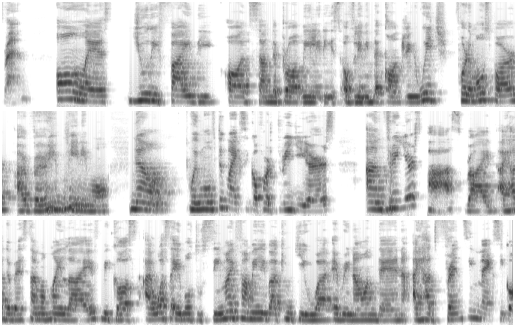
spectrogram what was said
friend, unless you defy the odds and the probabilities of leaving the country, which for the most part are very minimal. Now, we moved to Mexico for three years And three years passed, right? I had the best time of my life because I was able to see my family back in Cuba every now and then. I had friends in Mexico.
